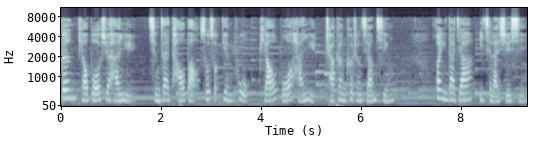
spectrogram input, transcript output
跟朴博学韩语，请在淘宝搜索店铺“朴博韩语”查看课程详情。欢迎大家一起来学习。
